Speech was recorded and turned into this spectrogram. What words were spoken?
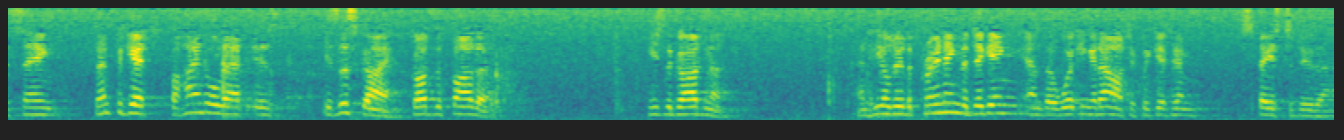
is saying, don't forget, behind all that is is this guy, God the Father. He's the gardener. And he'll do the pruning, the digging, and the working it out if we give him space to do that.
